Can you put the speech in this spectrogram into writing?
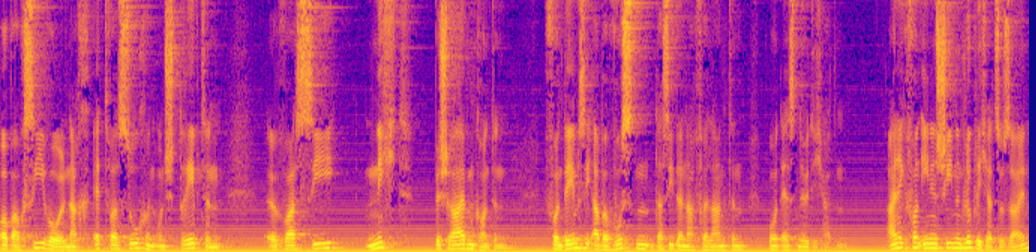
ob auch sie wohl nach etwas suchen und strebten, äh, was sie nicht beschreiben konnten, von dem sie aber wussten, dass sie danach verlangten und es nötig hatten. Einige von ihnen schienen glücklicher zu sein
